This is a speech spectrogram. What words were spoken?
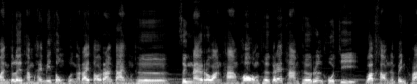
มันก็เลยทำให้ไม่ส่งผลอะไรต่อร่างกายของเธอ ซึ่งในระหว่างทางพ่อของเธอก็ได้ถามเธอเรื่องโคจิว่าเขานั้นเป็นใคร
